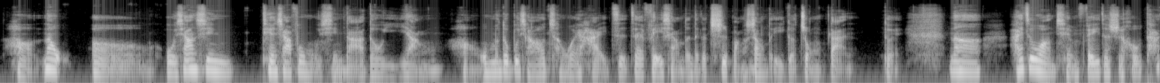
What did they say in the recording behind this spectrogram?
好，那呃，我相信。天下父母心，大家都一样。好，我们都不想要成为孩子在飞翔的那个翅膀上的一个重担。对，那孩子往前飞的时候，他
